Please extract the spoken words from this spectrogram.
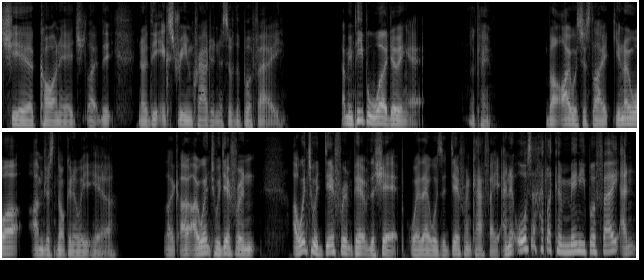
sheer carnage, like the you know the extreme crowdedness of the buffet. I mean, people were doing it, Okay. but I was just like, you know what? I'm just not going to eat here. Like I, I went to a different, I went to a different bit of the ship where there was a different cafe, and it also had like a mini buffet, and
